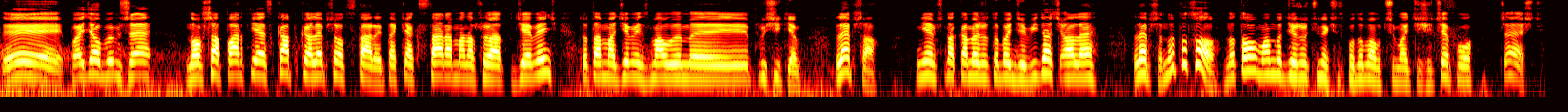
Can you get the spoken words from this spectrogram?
Ty, powiedziałbym, że nowsza partia jest kapkę lepsza od starej. Tak jak stara ma na przykład 9, to ta ma 9 z małym yy, plusikiem. Lepsza. Nie wiem, czy na kamerze to będzie widać, ale lepsza. No to co? No to mam nadzieję, że odcinek się spodobał. Trzymajcie się ciepło. Cześć.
